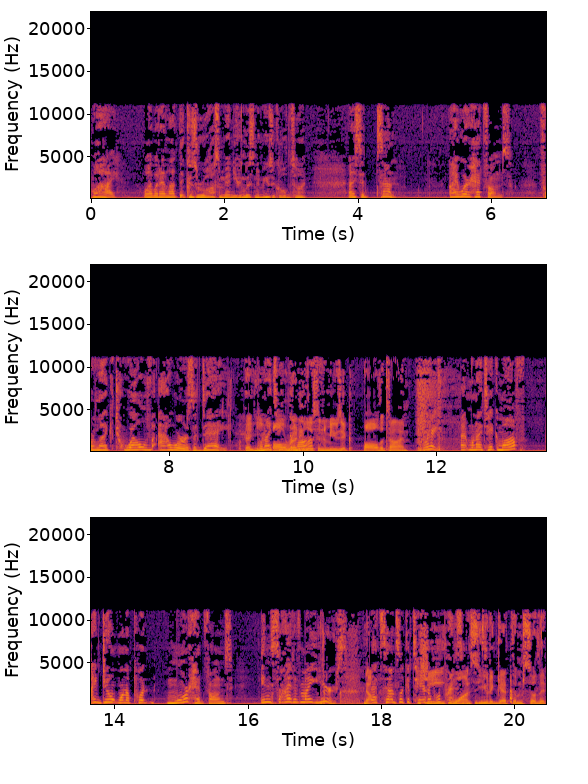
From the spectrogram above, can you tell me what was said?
why? Why would I like that? Because they're awesome, man. You can listen to music all the time. And I said, son, I wear headphones for like 12 hours a day. You when I take already them off, listen to music all the time. right? And when I take them off, I don't want to put more headphones inside of my ears. No. that sounds like a terrible He present. wants you to get them so that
